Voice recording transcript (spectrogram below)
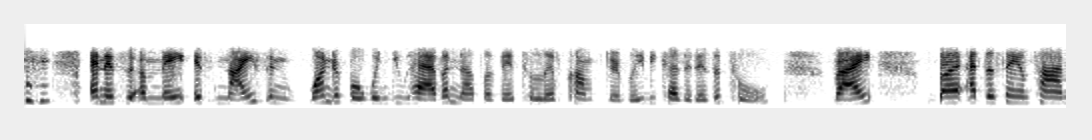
and it's ama- it's nice and wonderful when you have enough of it to live comfortably because it is a tool, right? But at the same time,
